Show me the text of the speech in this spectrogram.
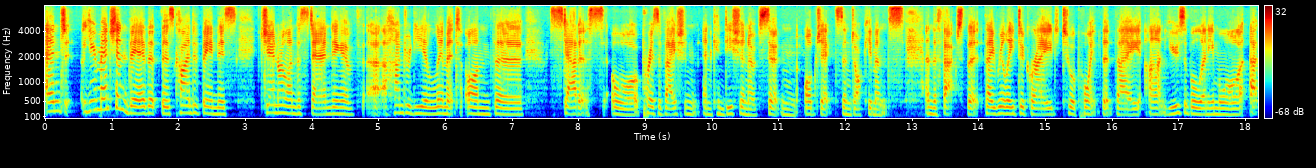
and you mentioned there that there's kind of been this general understanding of a hundred year limit on the status or preservation and condition of certain objects and documents, and the fact that they really degrade to a point that they aren't usable anymore at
